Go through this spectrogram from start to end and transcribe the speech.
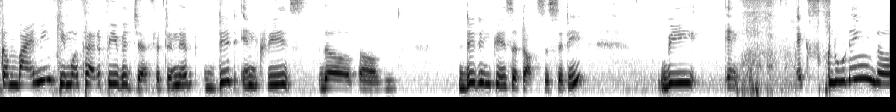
Combining chemotherapy with gefitinib did increase the um, did increase the toxicity. We in, excluding the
